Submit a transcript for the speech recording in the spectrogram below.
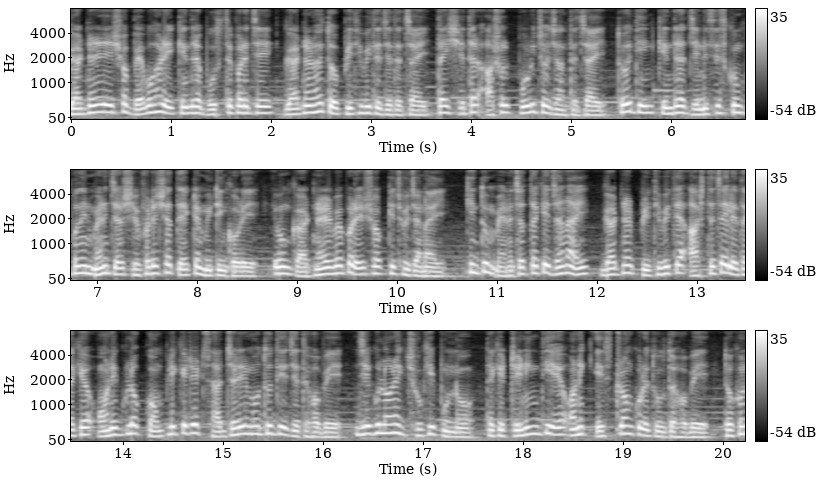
গার্ডনারের এইসব ব্যবহারে কেন্দ্রা বুঝতে পারে যে গার্ডনার হয়তো পৃথিবীতে যেতে চায়, তাই সে তার আসল পরিচয় জানতে চায়। তো দিন কেন্দ্রা জেনেসিস কোম্পানির ম্যানেজার শেফারের সাথে একটা মিটিং করে এবং গার্ডনারের ব্যাপারে সবকিছু জানায়। কিন্তু ম্যানেজার তাকে জানায় গার্ডনার পৃথিবীতে আসতে চাইলে তাকে অনেকগুলো কমপ্লিকেটেড সার্জারির মধ্য দিয়ে যেতে হবে, যেগুলো অনেক ঝুঁকিপূর্ণ। তাকে ট্রেনিং দিয়ে অনেক স্ট্রং করে তুলতে হবে। তখন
